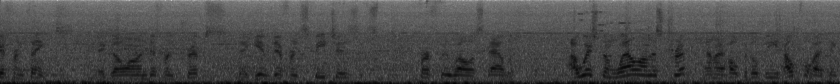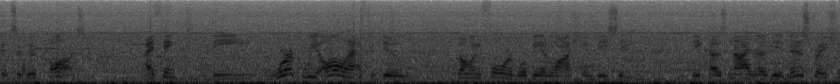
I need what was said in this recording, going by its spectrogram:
different things. They go on different trips. They give different speeches. It's perfectly well established. I wish them well on this trip, and I hope it'll be helpful. I think it's a good cause. I think the work we all have to do going forward will be in Washington, D.C. because neither the administration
